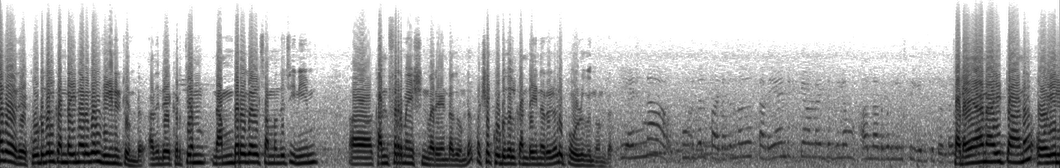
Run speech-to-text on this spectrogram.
അതെ അതെ. കൂടുതൽ കണ്ടെയ്നറുകൾ വീണിട്ടുണ്ട്. അതിന്റെ കൃത്യം നമ്പറുകൾ സംബന്ധിച്ച് ഇനിയും കൺഫർമേഷൻ വരേണ്ടതുണ്ട്. പക്ഷെ കൂടുതൽ കണ്ടെയ്നറുകൾ ഇപ്പോൾ ഒഴുകുന്നുണ്ട്. തടയാനായിട്ടാണ് ഓയിൽ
